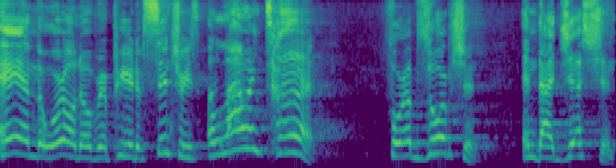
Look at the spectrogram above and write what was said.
and the world over a period of centuries, allowing time for absorption and digestion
